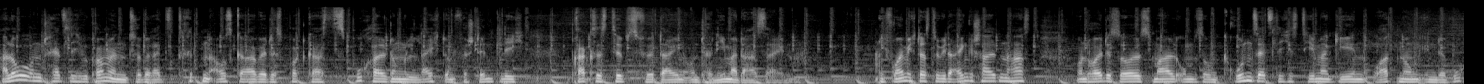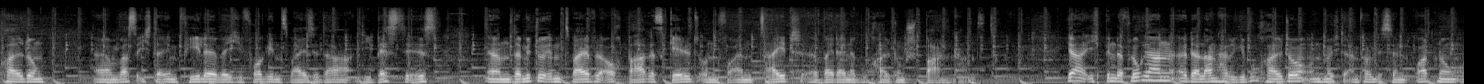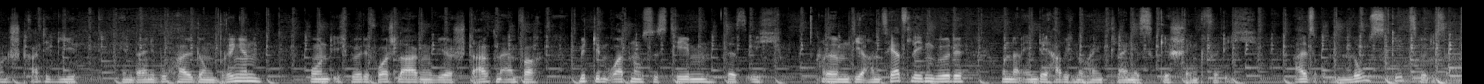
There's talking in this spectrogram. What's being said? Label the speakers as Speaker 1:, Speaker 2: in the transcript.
Speaker 1: Hallo und herzlich willkommen zur bereits dritten Ausgabe des Podcasts Buchhaltung leicht und verständlich, Praxistipps für dein Unternehmerdasein. Ich freue mich, dass du wieder eingeschaltet hast und heute soll es mal um so ein grundsätzliches Thema gehen, Ordnung in der Buchhaltung, ähm, was ich da empfehle, welche Vorgehensweise da die beste ist, ähm, damit du im Zweifel auch bares Geld und vor allem Zeit äh, bei deiner Buchhaltung sparen kannst. Ja, ich bin der Florian, äh, der langhaarige Buchhalter und möchte einfach ein bisschen Ordnung und Strategie in deine Buchhaltung bringen. Und ich würde vorschlagen, wir starten einfach mit dem Ordnungssystem, das ich ähm, dir ans Herz legen würde. Und am Ende habe ich noch ein kleines Geschenk für dich. Also, los geht's, würde ich sagen.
